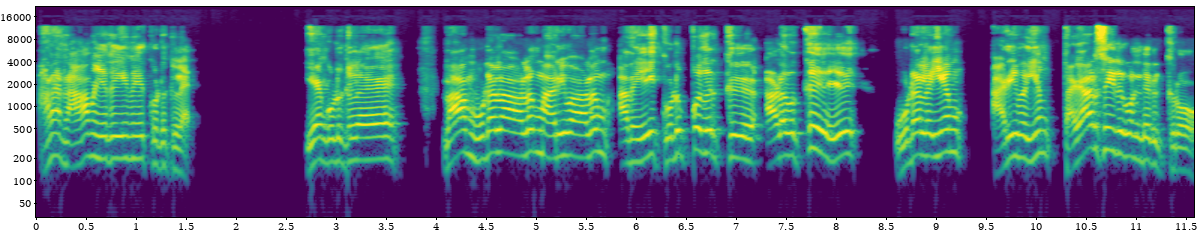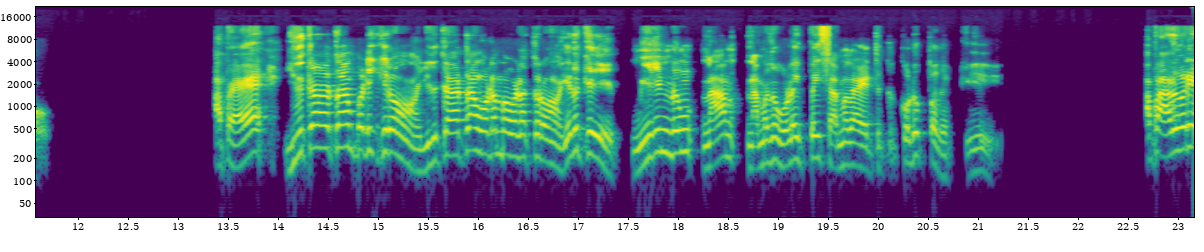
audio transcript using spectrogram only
ஆனா நாம் எதையுமே கொடுக்கல. ஏன் கொடுக்கல? நாம் உடலாலும் அறிவாலும் அதை கொடுப்பதற்கு அளவுக்கு உடலையும் அறிவையும் தயார் செய்து கொண்டிருக்கிறோம். அப்ப இதுக்காகத்தான் படிக்கிறோம் இதுக்காகத்தான் உடம்ப வளர்க்கிறோம். எதுக்கு? மீண்டும் நாம் நமது உழைப்பை சமுதாயத்துக்கு கொடுப்பதற்கு. அப்ப அதுவரை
